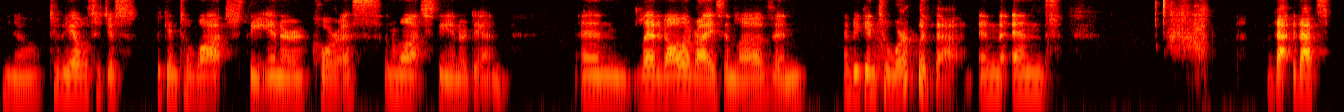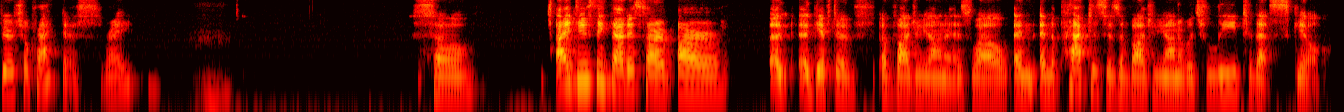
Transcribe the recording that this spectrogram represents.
you know, to be able to just begin to watch the inner chorus and watch the inner din and let it all arise in love and and begin to work with that and and that that's spiritual practice right mm-hmm. so i do think that is our our a, a, gift of, of Vajrayana as well, and, and the practices of Vajrayana which lead to that skill,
